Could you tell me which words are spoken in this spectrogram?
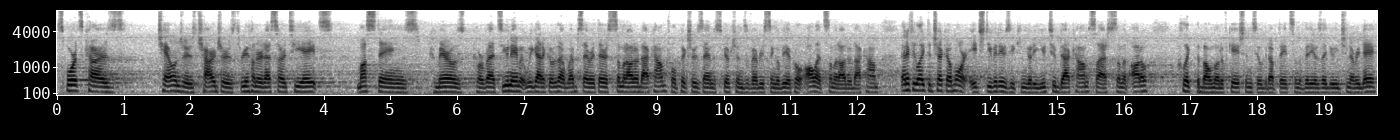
sports cars, Challengers, Chargers, 300 SRT8s, Mustangs, Camaros, Corvettes, you name it, we got to go to that website right there, summitauto.com, full pictures and descriptions of every single vehicle, all at summitauto.com. And if you'd like to check out more HD videos, you can go to youtube.com slash summitauto, click the bell notifications, you'll get updates on the videos I do each and every day,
